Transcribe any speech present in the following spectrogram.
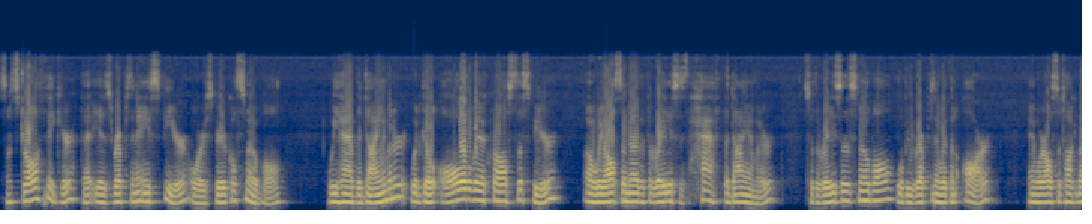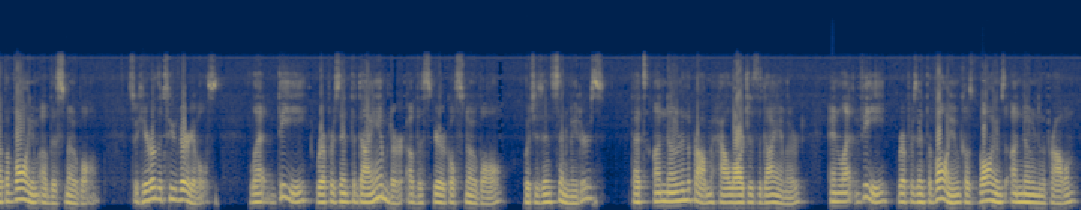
So let's draw a figure that is representing a sphere or a spherical snowball. We have the diameter would go all the way across the sphere. Oh, we also know that the radius is half the diameter. So the radius of the snowball will be represented with an R. And we're also talking about the volume of this snowball. So here are the two variables. Let D represent the diameter of the spherical snowball, which is in centimeters. That's unknown in the problem, how large is the diameter. And let V represent the volume, because volume is unknown in the problem,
